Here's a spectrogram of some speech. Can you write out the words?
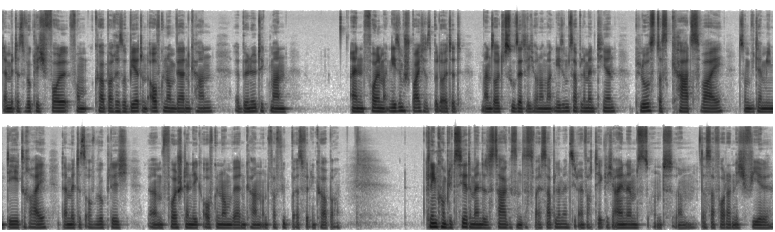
damit es wirklich voll vom Körper resorbiert und aufgenommen werden kann, äh, benötigt man einen vollen Magnesiumspeicher. Das bedeutet, man sollte zusätzlich auch noch Magnesium supplementieren, plus das K2 zum Vitamin D3, damit es auch wirklich ähm, vollständig aufgenommen werden kann und verfügbar ist für den Körper. Klingt kompliziert, am Ende des Tages sind es zwei Supplements, die du einfach täglich einnimmst und ähm, das erfordert nicht viel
